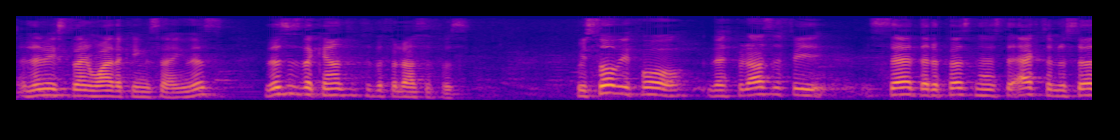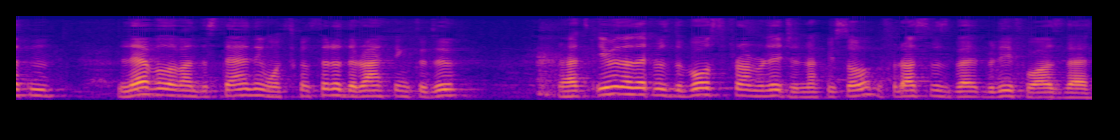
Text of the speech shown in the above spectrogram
And let me explain why the king is saying this. This is the counter to the philosophers. We saw before that philosophy said that a person has to act on a certain level of understanding what's considered the right thing to do. Right? Even though that was divorced from religion, like we saw, the philosopher's belief was that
